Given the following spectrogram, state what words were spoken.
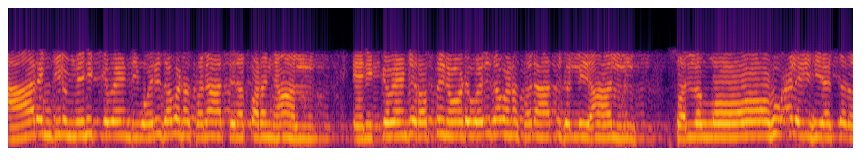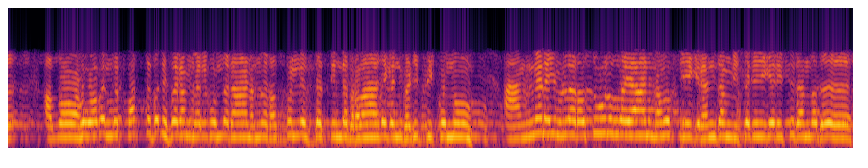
ആരെങ്കിലും എനിക്ക് വേണ്ടി ഒരു തവണ സ്വലാത്തിനെ പറഞ്ഞാൽ എനിക്ക് വേണ്ടി റബ്ബിനോട് ഒരു തവണ സ്വലാത്ത് ചൊല്ലിയാൽ സല്ലല്ലാഹു അലൈഹി അഷർ അള്ളാഹു അവന് പത്ത് പ്രതിഫലം നൽകുന്നതാണെന്ന് റബ്ബുൽ ഇസ്സത്തിന്റെ പ്രവാചകൻ പഠിപ്പിക്കുന്നു. അങ്ങനെയുള്ള റസൂലുള്ളയാണ് നമുക്ക് ഈ ഗ്രന്ഥം വിശദീകരിച്ചു തന്നത്.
